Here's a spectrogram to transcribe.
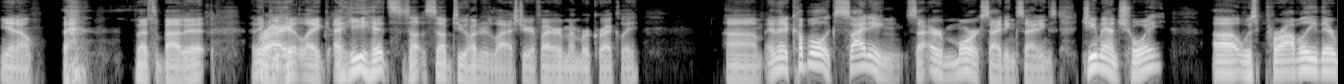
you know, that's about it. I think Right. he hit like uh, he hit sub 200 last year, if I remember correctly. Um, and then a couple exciting or more exciting signings. Ji-Man Choi uh, was probably their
